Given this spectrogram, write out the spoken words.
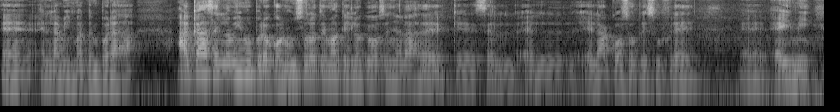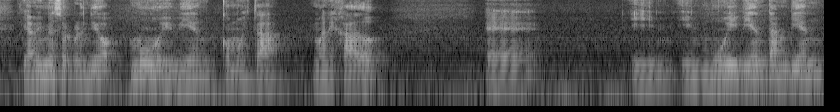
eh, en la misma temporada. Acá hacen lo mismo, pero con un solo tema, que es lo que vos señalás, de, que es el, el- el acoso que sufre eh, Amy. Y a mí me sorprendió muy bien cómo está manejado. eh, y, y muy bien también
